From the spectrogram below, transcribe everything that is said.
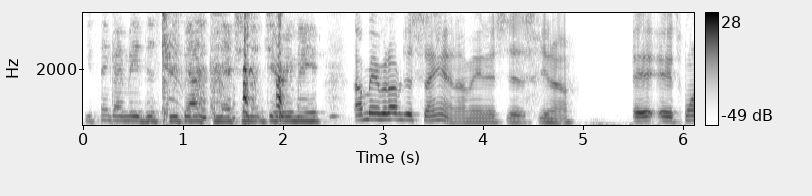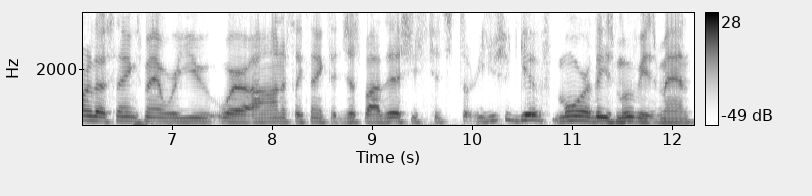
You think I made this deep ass connection that Jerry made? I mean, but I'm just saying. I mean, it's just you know, it, it's one of those things, man, where you where I honestly think that just by this, you should st- you should give more of these movies, man,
